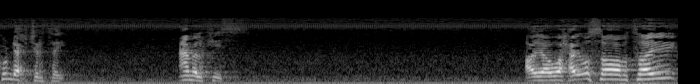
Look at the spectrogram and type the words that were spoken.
ku dhex jirtay camalkiis ayaa waxay u sababtay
